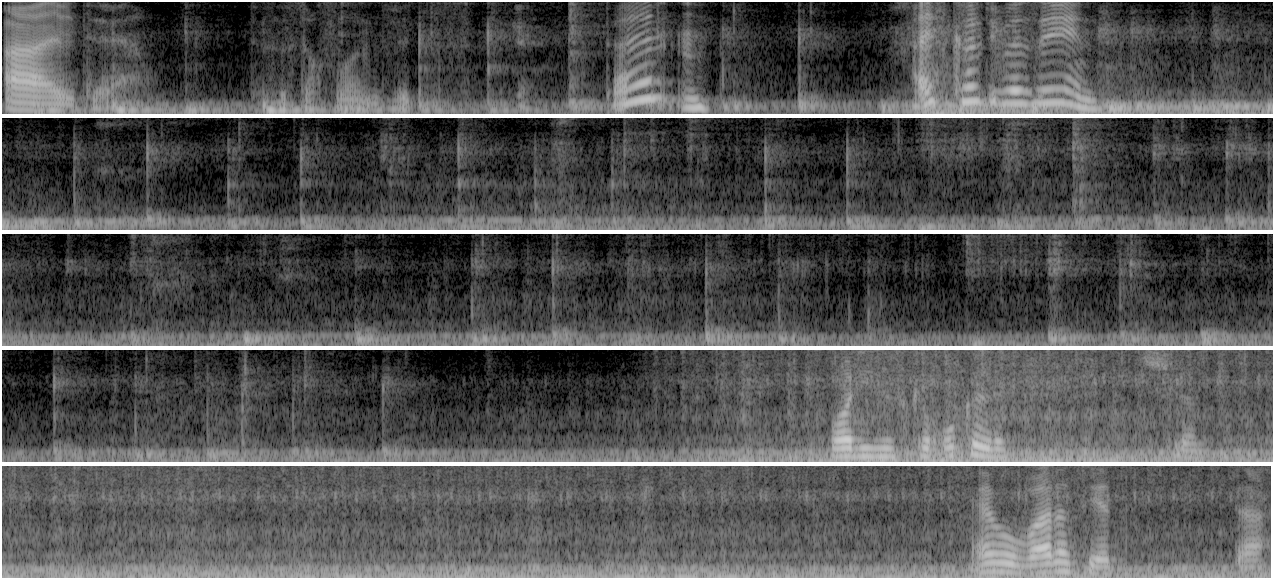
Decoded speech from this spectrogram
Alter. Das ist doch wohl ein Witz. Da hinten. Eiskalt übersehen. Boah, dieses Geruckel, das ist schlimm. Ja, wo war das jetzt? Da.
